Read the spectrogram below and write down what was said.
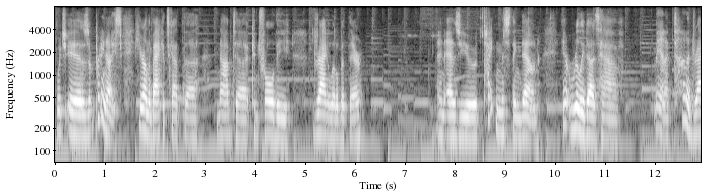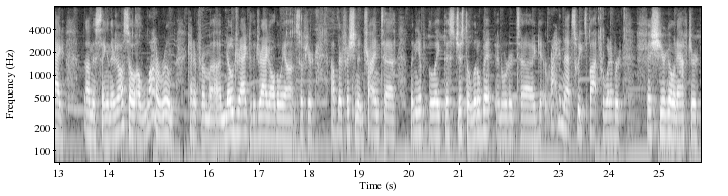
which is pretty nice. Here on the back, it's got the knob to control the drag a little bit there. And as you tighten this thing down, it really does have, man, a ton of drag on this thing. And there's also a lot of room kind of from uh, no drag to the drag all the way on. So if you're out there fishing and trying to manipulate this just a little bit in order to get right in that sweet spot for whatever fish you're going after,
